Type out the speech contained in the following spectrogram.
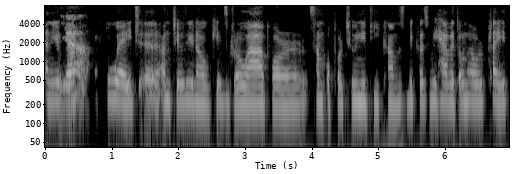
and you yeah. have to wait uh, until you know kids grow up or some opportunity comes because we have it on our plate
